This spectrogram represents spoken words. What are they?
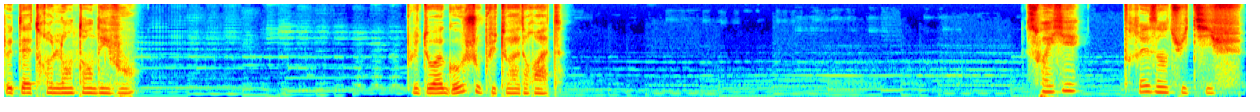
Peut-être l'entendez-vous? Plutôt à gauche ou plutôt à droite? Soyez très intuitif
